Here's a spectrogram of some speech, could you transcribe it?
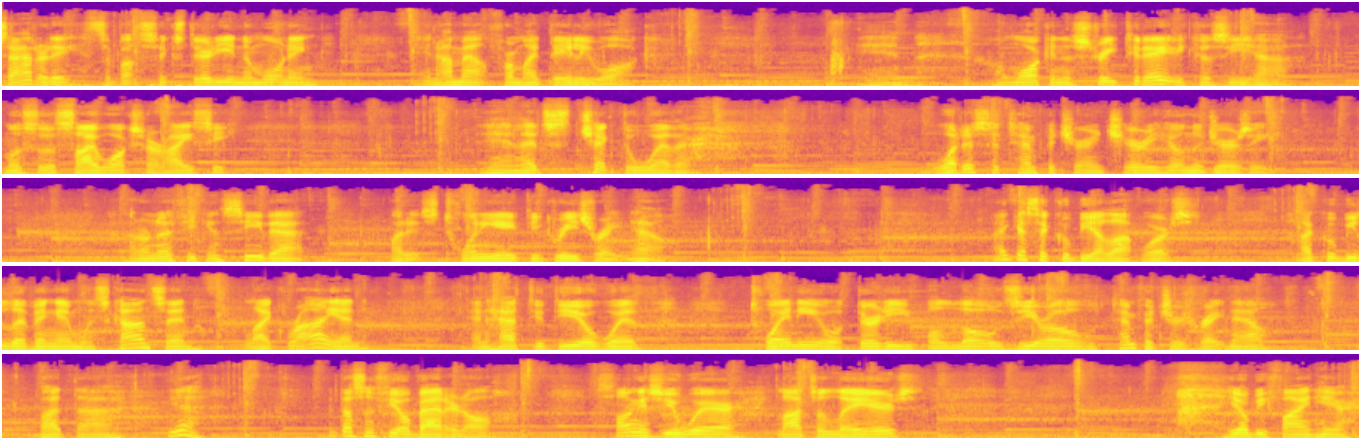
Saturday, it's about 6.30 in the morning, and I'm out for my daily walk. And I'm walking the street today because the uh, most of the sidewalks are icy. And let's check the weather. What is the temperature in Cherry Hill, New Jersey? I don't know if you can see that, but it's 28 degrees right now. I guess it could be a lot worse. I could be living in Wisconsin like Ryan and have to deal with 20 or 30 below zero temperatures right now. But uh, yeah, it doesn't feel bad at all. As long as you wear lots of layers, you'll be fine here.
